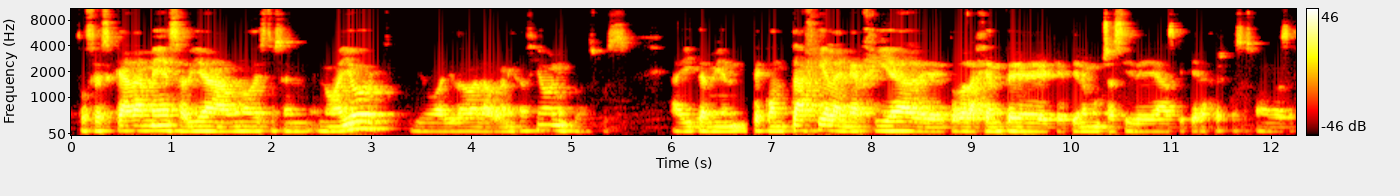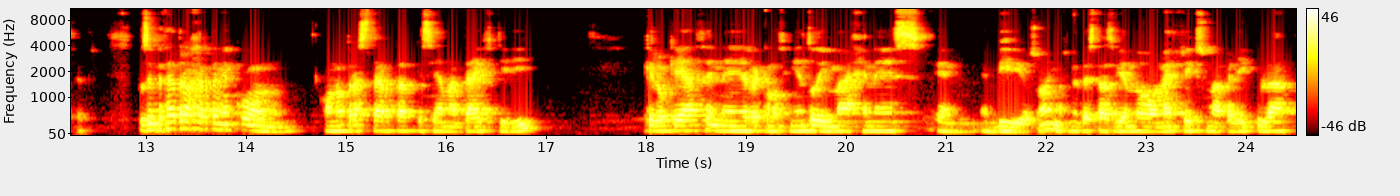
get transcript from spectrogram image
Entonces, cada mes había uno de estos en, en Nueva York, yo ayudaba a la organización y entonces, pues, ahí también te contagia la energía de toda la gente que tiene muchas ideas, que quiere hacer cosas nuevas, etc. Pues empecé a trabajar también con, con otra startup que se llama Dive TV, que lo que hacen es reconocimiento de imágenes en, en vídeos, ¿no? Imagínate, estás viendo Netflix, una película,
